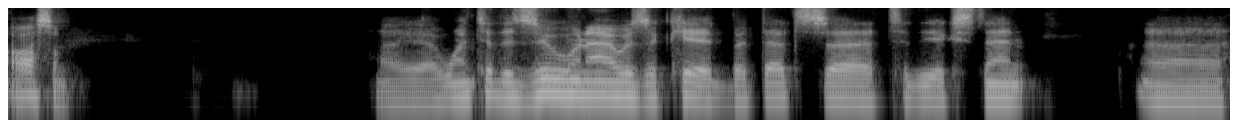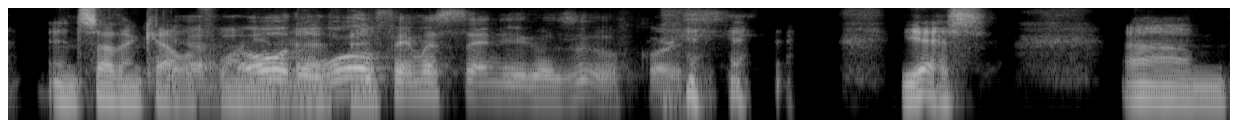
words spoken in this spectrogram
Awesome. I uh, went to the zoo when I was a kid, but that's uh, to the extent uh, in Southern California. Yeah. Oh, the world famous San Diego Zoo, of course. yes. Um,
